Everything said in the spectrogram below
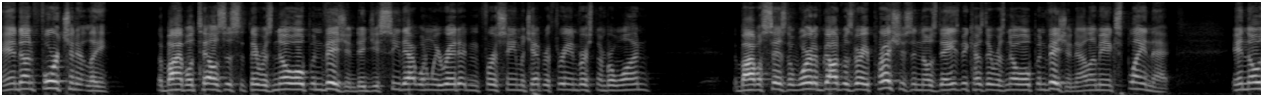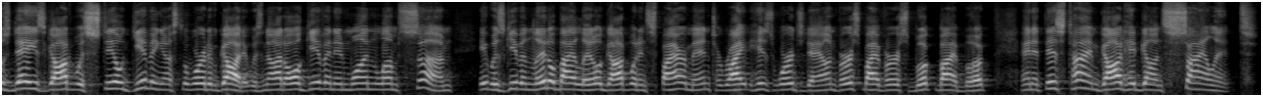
And unfortunately, the Bible tells us that there was no open vision. Did you see that when we read it in 1 Samuel chapter 3 and verse number 1? The Bible says the Word of God was very precious in those days because there was no open vision. Now, let me explain that. In those days, God was still giving us the Word of God. It was not all given in one lump sum, it was given little by little. God would inspire men to write His words down, verse by verse, book by book. And at this time, God had gone silent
